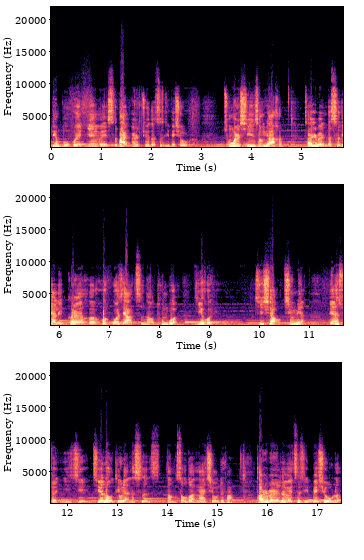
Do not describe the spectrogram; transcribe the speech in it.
并不会因为失败而觉得自己被羞辱了，从而心生怨恨。在日本人的词典里，个人和或国家只能通过诋毁。讥笑、轻蔑、贬损以及揭露丢脸的事等手段来羞辱对方。当日本人认为自己被羞辱了，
